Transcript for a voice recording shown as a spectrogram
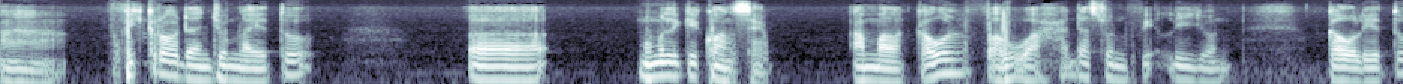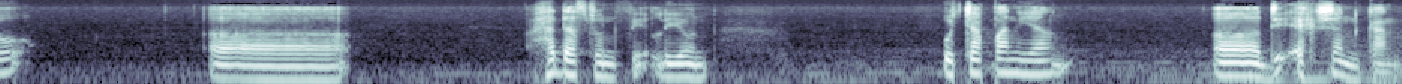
uh, fikroh dan jumlah itu uh, memiliki konsep amal kaul fahuwa hadasun fi'liyun kaul itu uh, hadasun fi'liyun. Ucapan yang uh, diactionkan.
